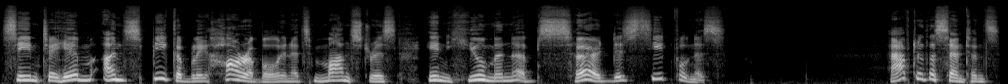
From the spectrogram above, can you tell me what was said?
seemed to him unspeakably horrible in its monstrous, inhuman, absurd deceitfulness. After the sentence,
